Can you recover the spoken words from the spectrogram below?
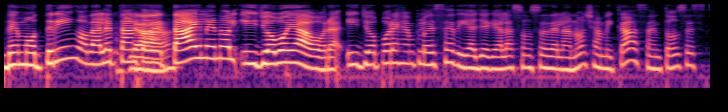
de Motrin o dale tanto Ya. de Tylenol y yo voy ahora. Y yo, por ejemplo, ese día llegué a las 11 de la noche a mi casa. Entonces,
